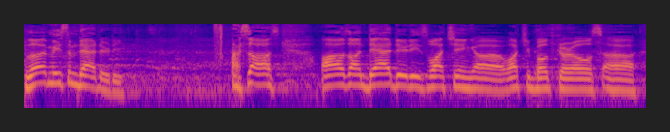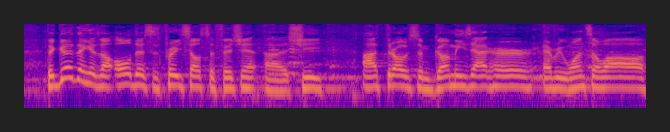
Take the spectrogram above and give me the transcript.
Love me some dad duty. I saw I was on dad duties watching uh, watching both girls. Uh, the good thing is my oldest is pretty self sufficient. Uh, she I throw some gummies at her every once in a while.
